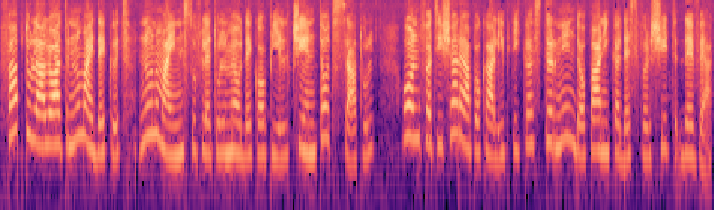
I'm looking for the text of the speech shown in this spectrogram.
Faptul a luat numai decât, nu numai în sufletul meu de copil, ci în tot satul, o înfățișare apocaliptică, stârnind o panică de sfârșit de veac.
